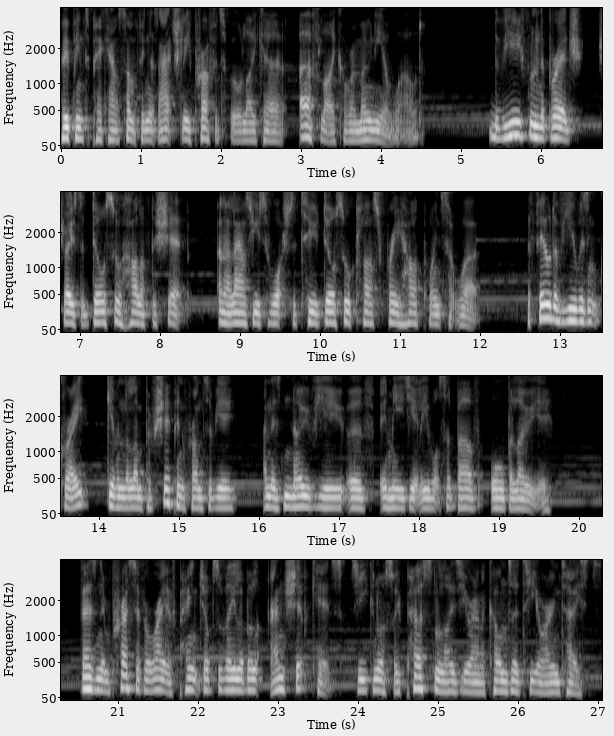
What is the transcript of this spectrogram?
hoping to pick out something that's actually profitable like a Earth-like or ammonia world. The view from the bridge shows the dorsal hull of the ship and allows you to watch the two dorsal class 3 hardpoints at work. The field of view isn't great, given the lump of ship in front of you, and there's no view of immediately what's above or below you. There's an impressive array of paint jobs available and ship kits, so you can also personalise your Anaconda to your own tastes.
